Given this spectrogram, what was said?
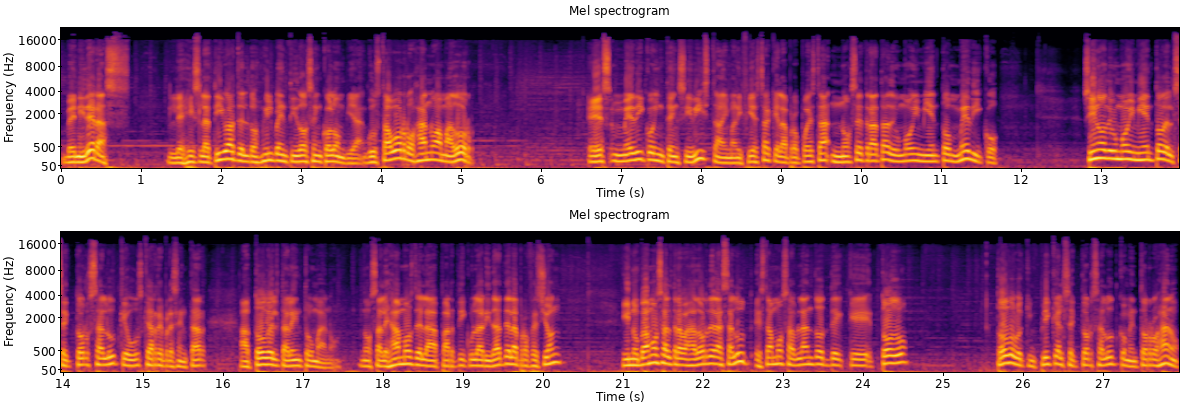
venideras legislativas del 2022 en Colombia. Gustavo Rojano Amador es médico intensivista y manifiesta que la propuesta no se trata de un movimiento médico, sino de un movimiento del sector salud que busca representar a todo el talento humano. Nos alejamos de la particularidad de la profesión y nos vamos al trabajador de la salud. Estamos hablando de que todo todo lo que implica el sector salud, comentó Rojano.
